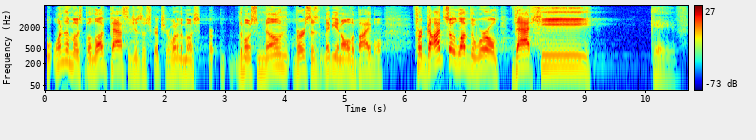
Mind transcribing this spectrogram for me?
One of the most beloved passages of Scripture, one of the most, er, the most known verses, maybe in all the Bible. For God so loved the world that he gave.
